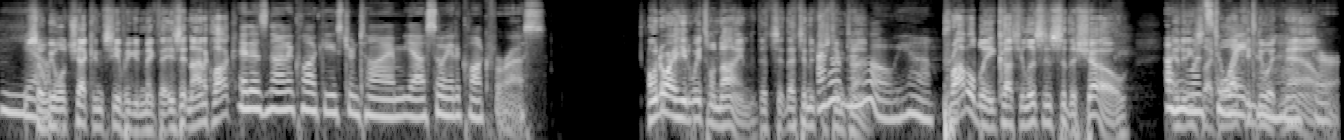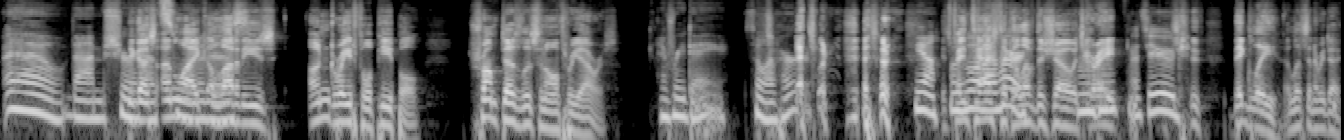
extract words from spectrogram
Yeah. So we will check and see if we can make that. Is it 9 o'clock? it is nine o'clock Eastern time. Yeah, so eight o'clock for us. I wonder why he'd wait till 9. That's, that's an I interesting don't time. know. Yeah. Probably because he listens to the show. Oh, and he then he's wants like, to well, wait I can do it after. now. Oh, I'm sure. Because that's unlike a lot of these ungrateful people, Trump does listen all three hours. every day. So I've heard. That's what. That's what yeah, it's that's what I've fantastic. I love the show. It's Mhm. great. That's huge. Bigly. I listen every day.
